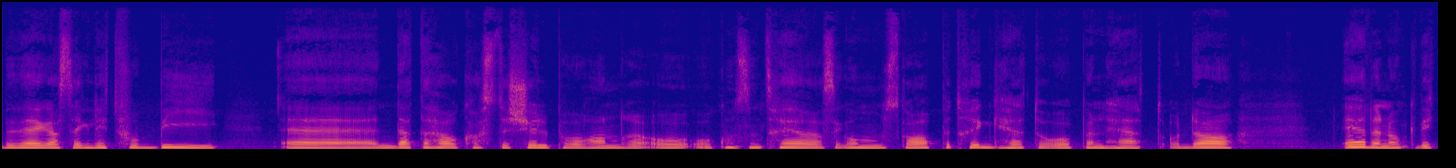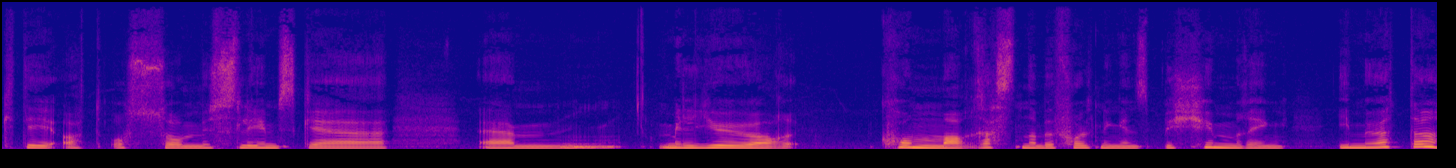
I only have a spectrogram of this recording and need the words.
beveger seg litt forbi uh, dette her å kaste skyld på hverandre og, og konsentrerer seg om å skape trygghet og åpenhet. Og da er det nok viktig at også muslimske miljøer kommer resten av befolkningens bekymring i møte,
